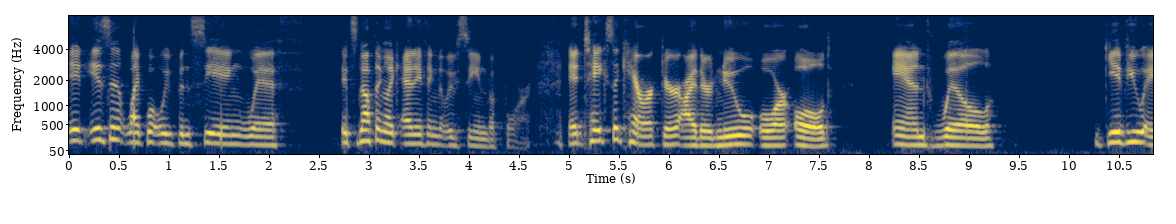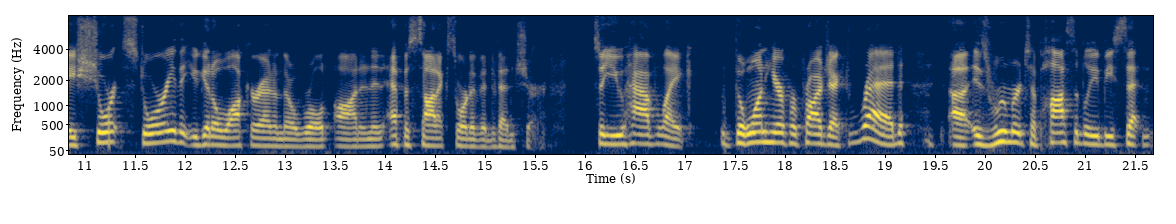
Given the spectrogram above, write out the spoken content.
it isn't like what we've been seeing with it's nothing like anything that we've seen before. It takes a character, either new or old, and will give you a short story that you get to walk around in their world on in an episodic sort of adventure. So you have like the one here for Project Red uh, is rumored to possibly be set in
